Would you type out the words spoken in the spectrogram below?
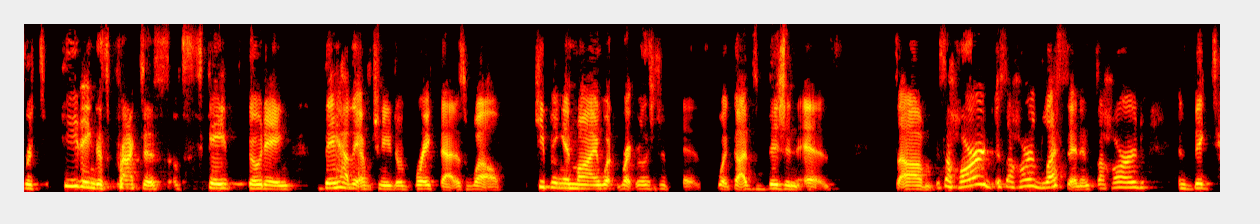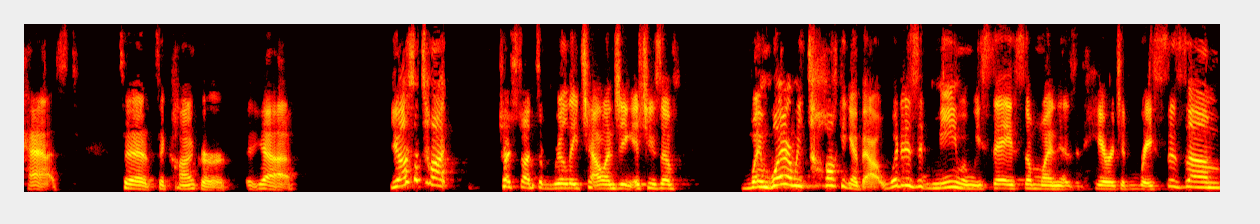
repeating this practice of scapegoating, they have the opportunity to break that as well, keeping in mind what right relationship is, what God's vision is. It's, um, it's a hard, it's a hard lesson. It's a hard and big task to to conquer. Yeah. You also touched on some really challenging issues of when what are we talking about? What does it mean when we say someone has inherited racism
